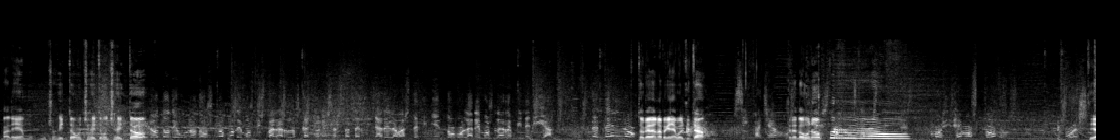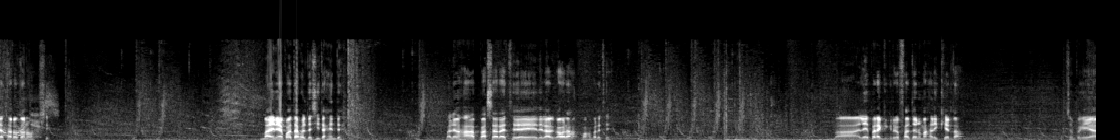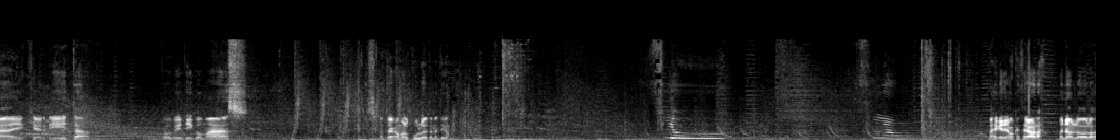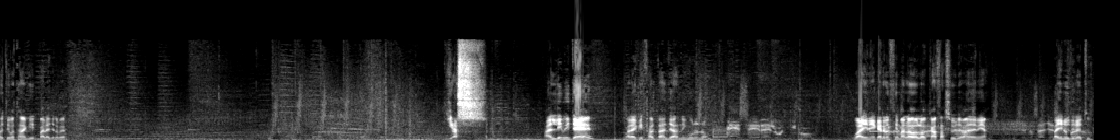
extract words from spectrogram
Vale, mu- mucho ojito, mucho ojito, mucho ojito. Piloto de 1-2, no podemos disparar los cañones hasta terminar el abastecimiento. Volaremos la refinería. Deténlo. Tengo que dar una pequeña vueltita. Si fallamos, 3, 2, 1. moriremos todos. Pues Este ya está roto, ¿no? Sí. Madre mía, cuántas vueltecitas, gente. Vale, vamos a pasar a este de, largo ahora. Vamos a por este. Vale, por aquí creo que falta uno más a la izquierda. Una pequeña izquierdita. Poquitico más. Se como el culo, eh, te. Fiu. Más que tenemos que hacer ahora. Bueno, los, objetivos están aquí. Vale, ya lo veo. ¡Dios! Al límite, ¿eh? Vale, aquí faltan ya ninguno, ¿no? Guay, me cargo encima los, los cazas suyos, madre mía. Vaya inútiles tú.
